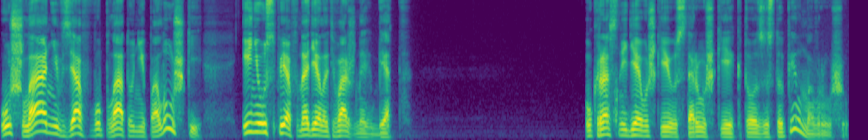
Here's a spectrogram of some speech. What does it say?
Ушла, не взяв в уплату ни полушки — и не успев наделать важных бед. У красной девушки и у старушки, кто заступил Маврушу,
